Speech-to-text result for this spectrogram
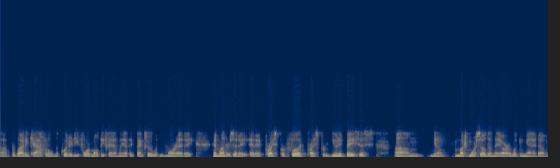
uh, providing capital and liquidity for multifamily. I think banks are looking more at a and lenders at a at a price per foot, price per unit basis. Um, you know, much more so than they are looking at um,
